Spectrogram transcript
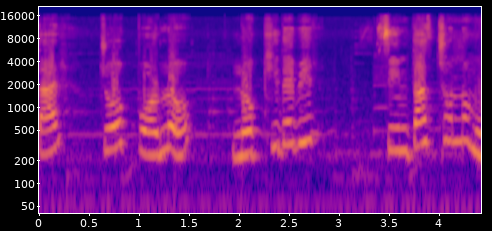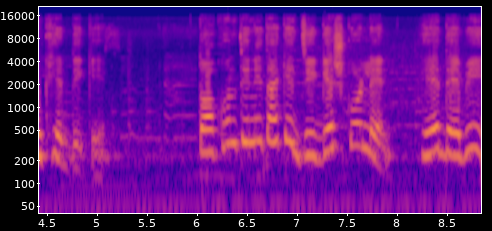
তার চোখ পড়ল লক্ষ্মীদেবীর চিন্তাচ্ছন্ন মুখের দিকে। তখন তিনি তাকে জিজ্ঞেস করলেন, হে দেবী,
